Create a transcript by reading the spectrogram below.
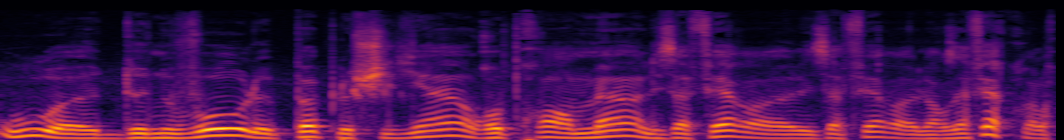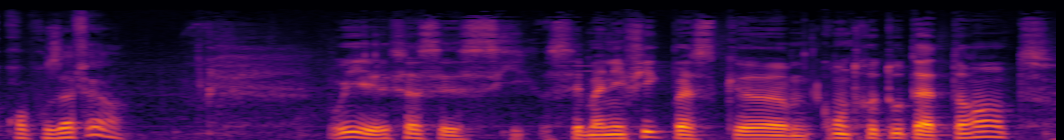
où euh, de nouveau le peuple chilien reprend en main les affaires, les affaires, leurs affaires, leurs propres affaires. Oui, et ça c'est magnifique parce que contre toute attente,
